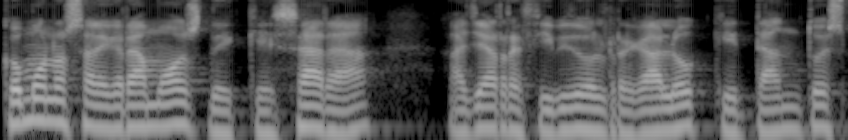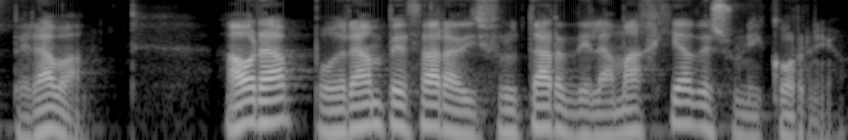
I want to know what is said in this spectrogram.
¿Cómo nos alegramos de que Sara haya recibido el regalo que tanto esperaba? Ahora podrá empezar a disfrutar de la magia de su unicornio.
